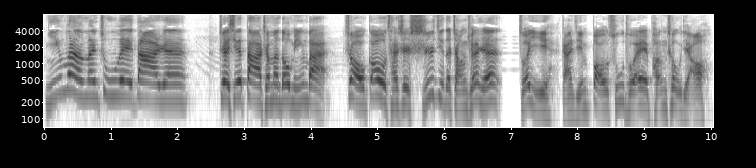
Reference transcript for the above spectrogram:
您问问诸位大人。这些大臣们都明白，赵高才是实际的掌权人，所以赶紧抱粗腿、捧臭脚。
